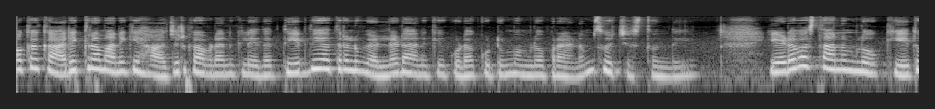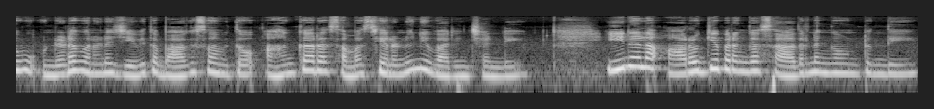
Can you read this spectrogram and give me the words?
ఒక కార్యక్రమానికి హాజరు కావడానికి లేదా తీర్థయాత్రలు వెళ్ళడానికి కూడా కుటుంబంలో ప్రయాణం సూచిస్తుంది. ఏడవ స్థానంలో కేతువు ఉండడం వలన జీవిత భాగస్వామితో అహంకార సమస్యలను నివారించండి. ఈ నెల ఆరోగ్యపరంగా సాధారణంగా ఉంటుంది.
